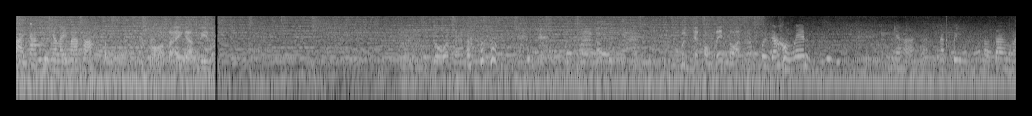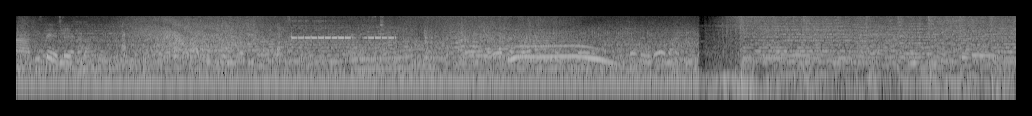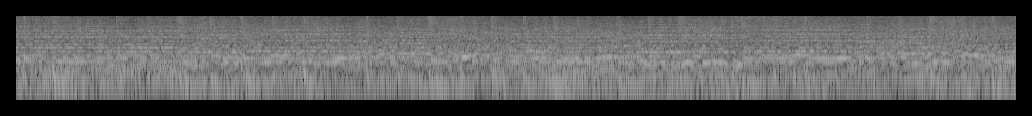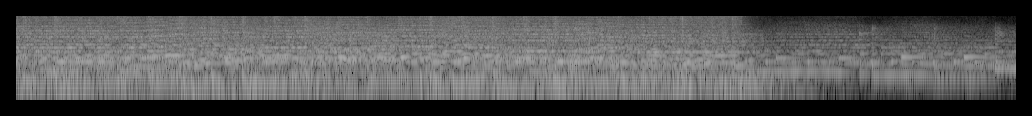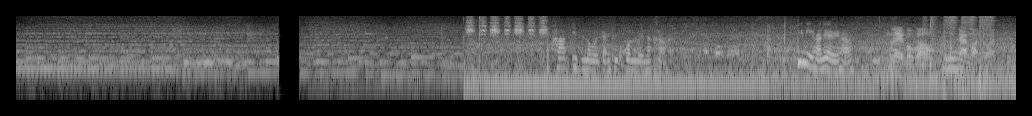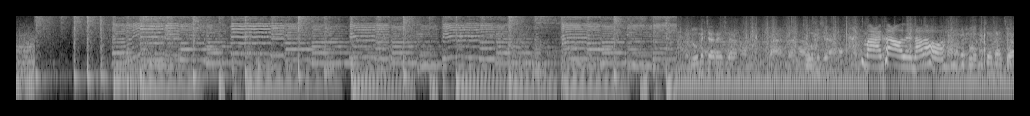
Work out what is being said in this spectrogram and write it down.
สายการบินอะไรมาคะพอสายการบิน โดนนะมาครับฝึกจากของเล่นก่อนครับฝึกจากของเล่น นี่นะคะนักบินเราตั้งมาพิเศษเลยนะคะ สภาพอิดโรยกันทุกคนเลยนะคะ พี่หมีคะเหนื่อยไหมคะ เมื่อยเบาเมื่อยๆการอ่อนนวดรู้ไหมจ๊ะนายจ๊ะรู้ไหมจ๊ะมาข่าวเลยนะเราอะทัวร์ไหมจ๊ะนายจ๊ะ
